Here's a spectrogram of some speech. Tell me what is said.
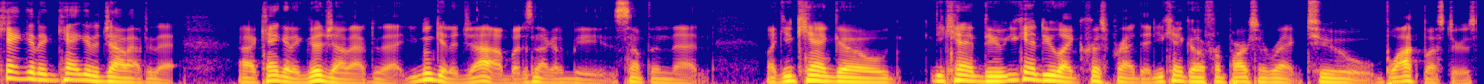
Can't get a can't get a job after that. Uh, can't get a good job after that. You can get a job, but it's not going to be something that like you can't go. You can't do. You can't do like Chris Pratt did. You can't go from Parks and Rec to blockbusters.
